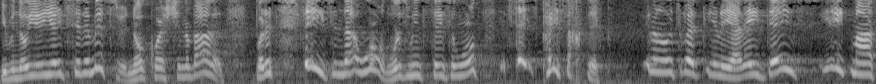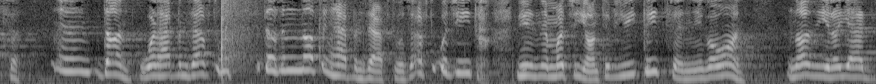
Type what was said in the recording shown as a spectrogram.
Even though you're Yitzhak mitzvah, no question about it. But it stays in that world. What does it mean stays in the world? It stays Pesach Pesachdik. You know, it's like, you know, you had eight days, you ate matzah. And done. What happens afterwards? It doesn't. Nothing happens afterwards. Afterwards, you eat the matzah yontif, you eat pizza, and you go on. No, you know, you had,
